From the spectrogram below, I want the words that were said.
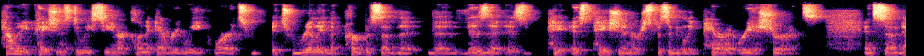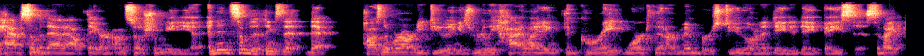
how many patients do we see in our clinic every week where it's it's really the purpose of the the visit is is patient or specifically parent reassurance, and so to have some of that out there on social media, and then some of the things that that Posna we're already doing is really highlighting the great work that our members do on a day-to-day basis. And I,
